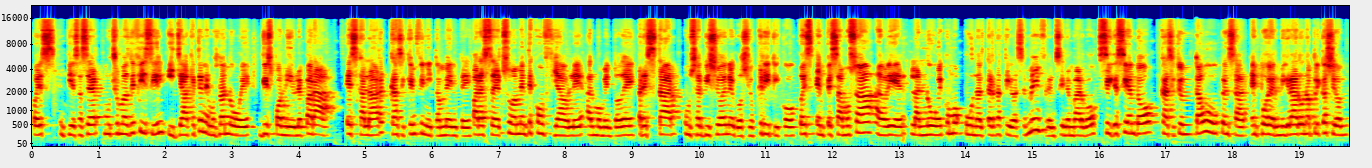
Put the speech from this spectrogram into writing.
pues empieza a ser mucho más difícil y ya que tenemos la nube disponible para escalar casi que infinitamente para ser sumamente confiable al momento de prestar un servicio de negocio crítico, pues empezamos a abrir la nube como una alternativa a ese mainframe. Sin embargo, sigue siendo casi que un tabú pensar en poder migrar una aplicación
